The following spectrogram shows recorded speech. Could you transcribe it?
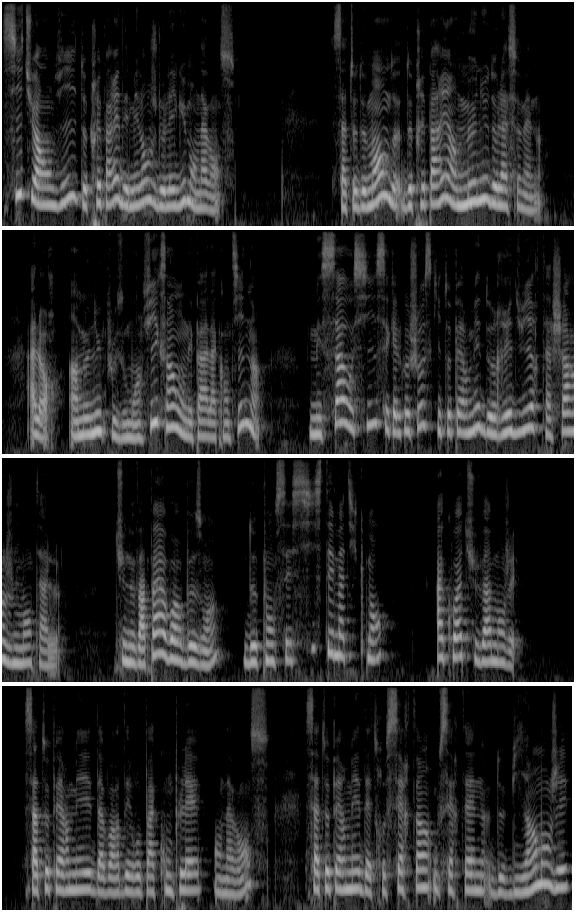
Si tu as envie de préparer des mélanges de légumes en avance, ça te demande de préparer un menu de la semaine. Alors, un menu plus ou moins fixe, hein, on n'est pas à la cantine, mais ça aussi, c'est quelque chose qui te permet de réduire ta charge mentale. Tu ne vas pas avoir besoin de penser systématiquement à quoi tu vas manger. Ça te permet d'avoir des repas complets en avance. Ça te permet d'être certain ou certaine de bien manger,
